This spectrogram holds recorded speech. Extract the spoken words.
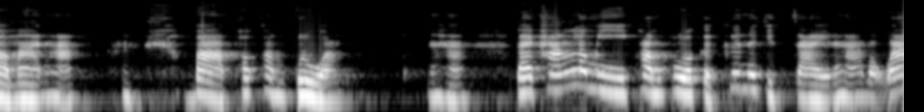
ต่อมานะคะ บาปเพราะความกลัวนะคะหลายครั้งเรามีความกลัวเกิดขึ้นในจิตใจนะคะบอกว่า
